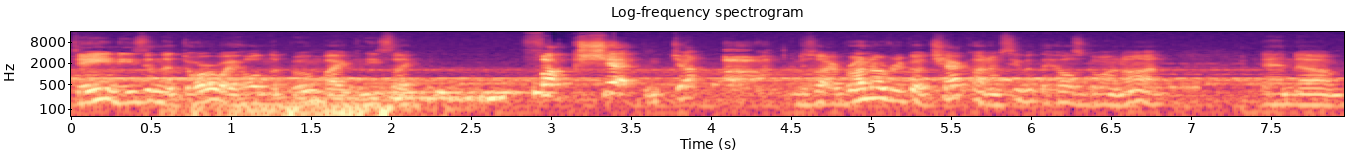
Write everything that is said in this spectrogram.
Dane. He's in the doorway holding the boom mic, and he's like, "Fuck shit!" And, ju- uh, and so I run over to go check on him, see what the hell's going on, and um,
